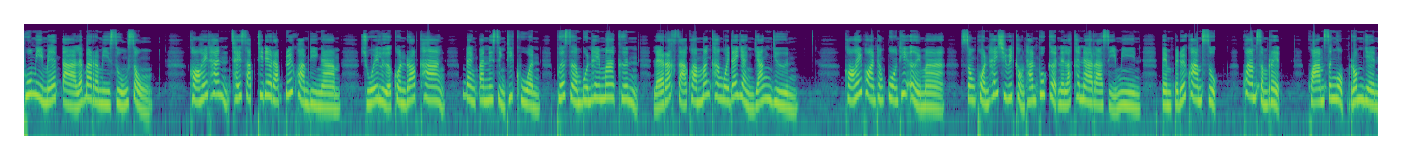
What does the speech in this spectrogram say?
ผู้มีเมตตาและบารมีสูงส่ง ขอให้ท่านใช้ทรัพย์ที่ได้รับด้วยความดีงาม ช่วยเหลือคนรอบข้าง แบ่งปันในสิ่งที่ควร เพื่อเสริมบุญให้มากขึ้น และรักษาความมั่งคั่งไว้ได้อย่างยั่งยืน ขอให้พรทั้งปวงที่เอ่ยมาส่งผลให้ชีวิตของท่านผู้เกิดในลัคนาราศีมีน เป็นไปด้วยความสุข ความสำเร็จ ความสงบร่มเย็น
